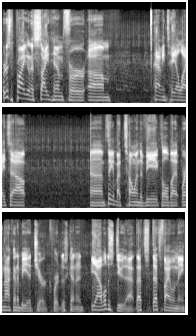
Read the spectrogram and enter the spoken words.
we're just probably going to cite him for um, having taillights out. I'm thinking about towing the vehicle, but we're not going to be a jerk. We're just going to, yeah, we'll just do that. That's that's fine with me.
